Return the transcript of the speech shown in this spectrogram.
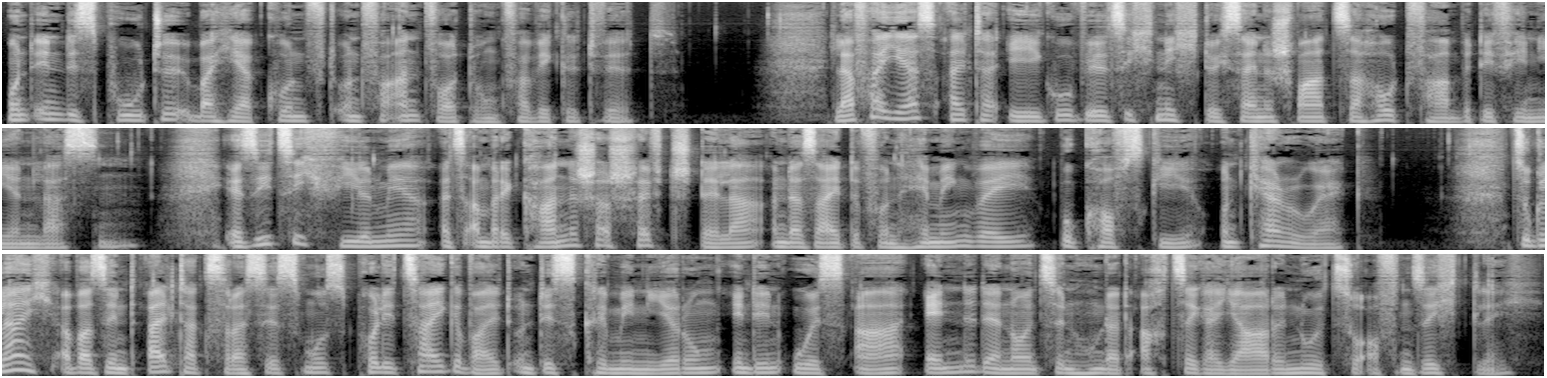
und in Dispute über Herkunft und Verantwortung verwickelt wird. Lafayettes alter Ego will sich nicht durch seine schwarze Hautfarbe definieren lassen. Er sieht sich vielmehr als amerikanischer Schriftsteller an der Seite von Hemingway, Bukowski und Kerouac. Zugleich aber sind Alltagsrassismus, Polizeigewalt und Diskriminierung in den USA Ende der 1980er Jahre nur zu offensichtlich.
